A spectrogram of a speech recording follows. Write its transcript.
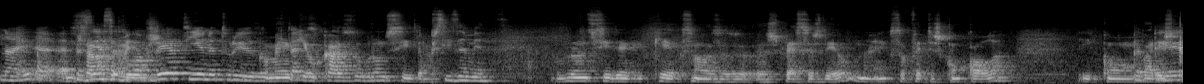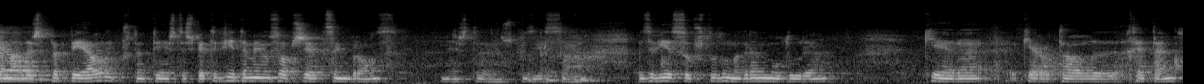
é? a, a presença do objeto e a natureza. Como Portanto, é que é o caso do Bruno Sidra. Precisamente. O Bruno Sidra, que, é, que são as, as, peças dele, não é? que são feitas com cola e com papel. várias camadas de papel e portanto tem este aspecto. Havia também os objetos em bronze nesta exposição, mas havia sobretudo uma grande moldura que era, que era o tal eh, retângulo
